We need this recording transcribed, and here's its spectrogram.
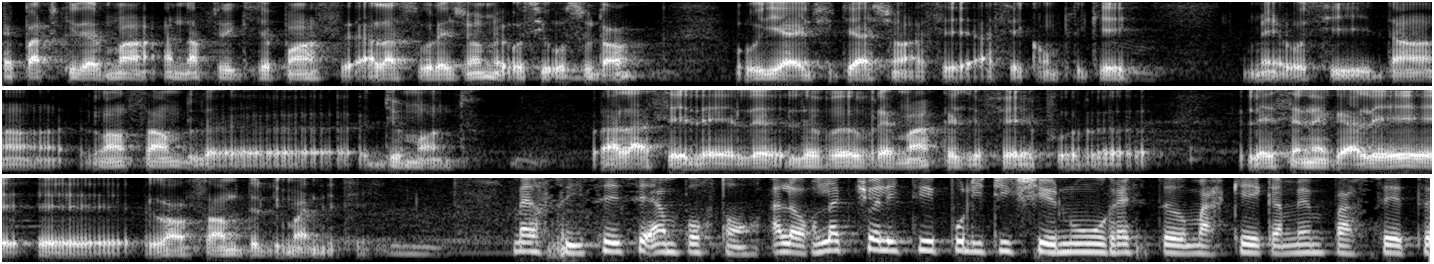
et particulièrement en Afrique, je pense à la sous-région, mais aussi au Soudan, où il y a une situation assez, assez compliquée, mais aussi dans l'ensemble euh, du monde. Voilà, c'est le, le, vœu vraiment que je fais pour euh, les Sénégalais et l'ensemble de l'humanité. Merci, c'est important. Alors, l'actualité politique chez nous reste marquée quand même par cette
